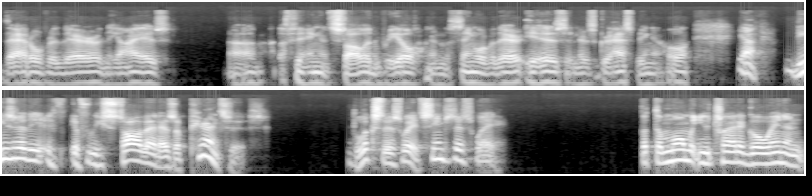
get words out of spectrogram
that over there, and the eye is uh, a thing, it's solid, real, and the thing over there is, and there's grasping a whole. Yeah, these are the if if we saw that as appearances, it looks this way, it seems this way. But the moment you try to go in and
